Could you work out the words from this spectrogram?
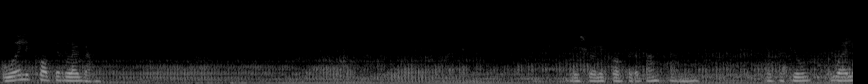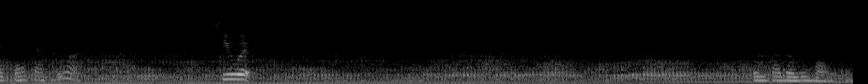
O helicóptero legal. Deixa o helicóptero passar, né? É porque o, o heliponto é aqui do lado. Se o. Ele tá dando voltas.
